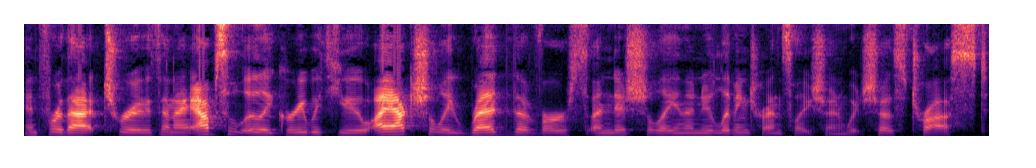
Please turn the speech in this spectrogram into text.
and for that truth. And I absolutely agree with you. I actually read the verse initially in the New Living Translation, which says trust.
